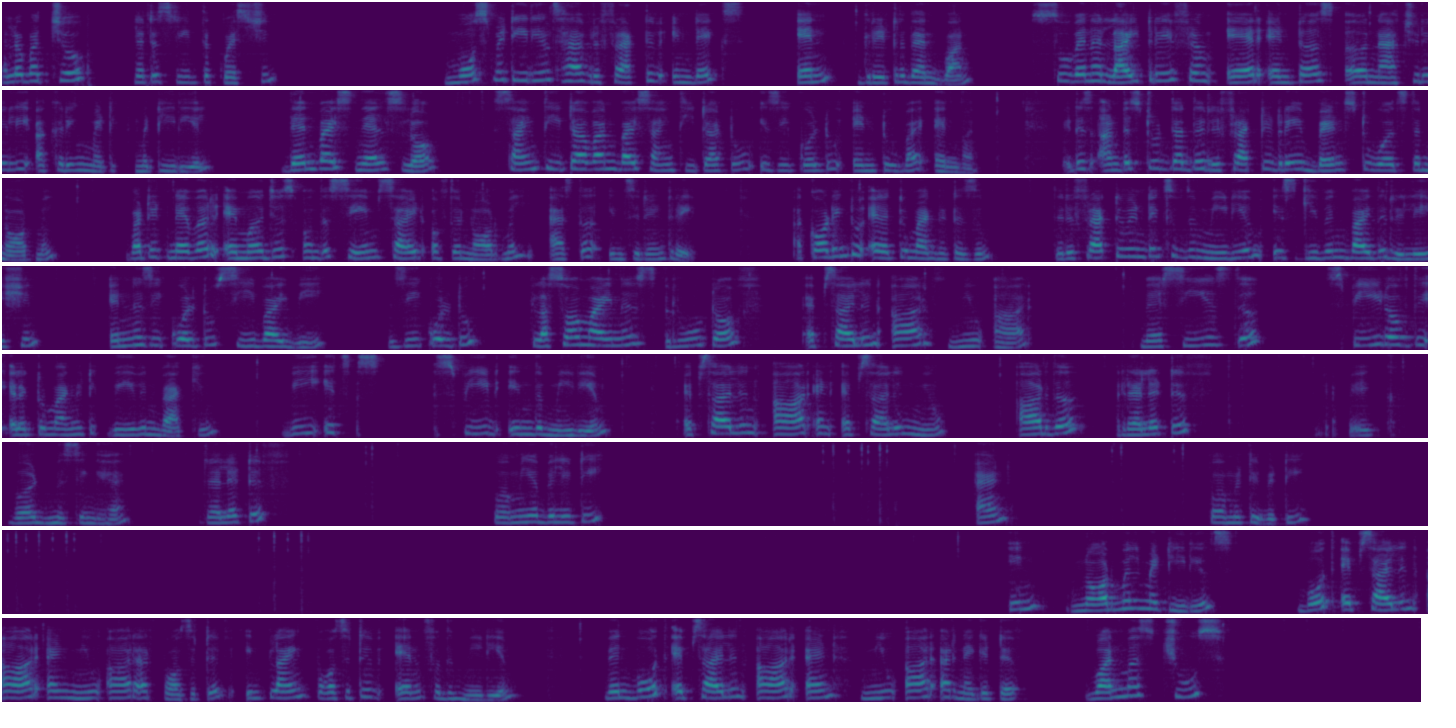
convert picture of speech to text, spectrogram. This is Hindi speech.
Hello, Bacho. Let us read the question. Most materials have refractive index n greater than 1. So, when a light ray from air enters a naturally occurring material, then by Snell's law, sine theta 1 by sine theta 2 is equal to n2 by n1. It is understood that the refracted ray bends towards the normal, but it never emerges on the same side of the normal as the incident ray. According to electromagnetism, the refractive index of the medium is given by the relation n is equal to c by v is equal to plus or minus root of epsilon r mu r, where c is the speed of the electromagnetic wave in vacuum, v its s- speed in the medium, epsilon r and epsilon mu are the relative यहाँ पे एक word missing है relative permeability and permittivity. In normal materials both epsilon r and mu r are positive implying positive n for the medium. When both epsilon r and mu r are negative one must choose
